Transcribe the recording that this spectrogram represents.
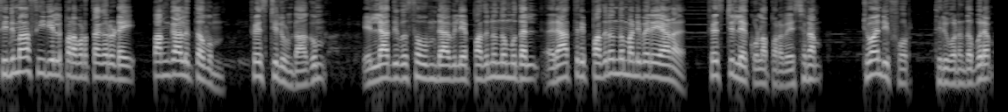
സിനിമാ സീരിയൽ പ്രവർത്തകരുടെ പങ്കാളിത്തവും ഫെസ്റ്റിലുണ്ടാകും. എല്ലാ ദിവസവും രാവിലെ പതിനൊന്ന് മുതൽ രാത്രി പതിനൊന്ന് മണിവരെയാണ് ഫെസ്റ്റിലേക്കുള്ള പ്രവേശനം. ട്വന്റി തിരുവനന്തപുരം.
